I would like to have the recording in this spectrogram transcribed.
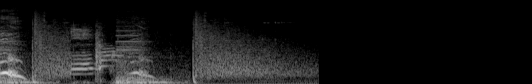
Ooh!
